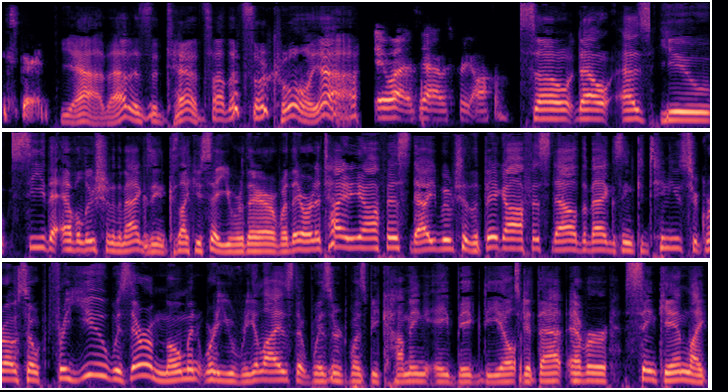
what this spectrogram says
experience. Yeah, that is intense. Wow, that's so cool. Yeah. It was. Yeah, it was pretty awesome. So now, as you see the evolution of the magazine, because like you say, you were there when they were in a tiny office. Now you moved to the big office. Now the magazine continues to grow. So for you, was there a moment where you realized that Wizard was becoming a big deal? Did that ever sink in? Like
